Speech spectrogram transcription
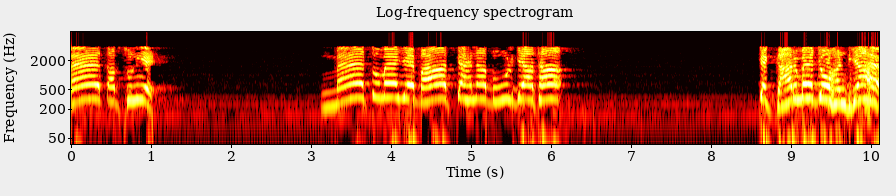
میں اب سنیے میں تمہیں یہ بات کہنا بھول گیا تھا کہ گھر میں جو ہنڈیا ہے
